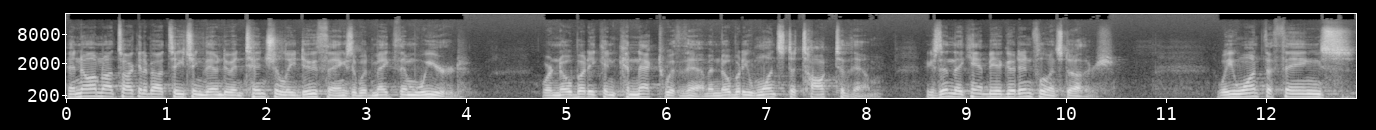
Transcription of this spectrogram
And no, I'm not talking about teaching them to intentionally do things that would make them weird where nobody can connect with them and nobody wants to talk to them because then they can't be a good influence to others. We want the things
